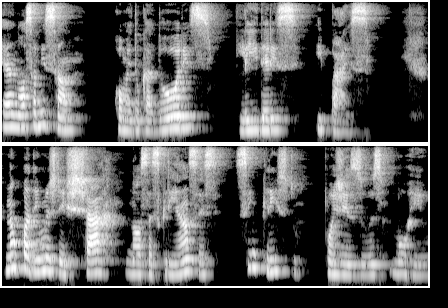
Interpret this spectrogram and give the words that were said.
é a nossa missão como educadores, líderes e pais. Não podemos deixar nossas crianças sem Cristo, pois Jesus morreu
